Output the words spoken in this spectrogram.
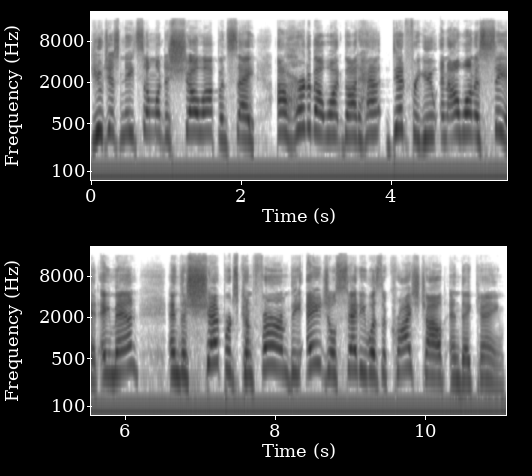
you just need someone to show up and say, I heard about what God ha- did for you and I want to see it. Amen. And the shepherds confirmed the angel said he was the Christ child and they came.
